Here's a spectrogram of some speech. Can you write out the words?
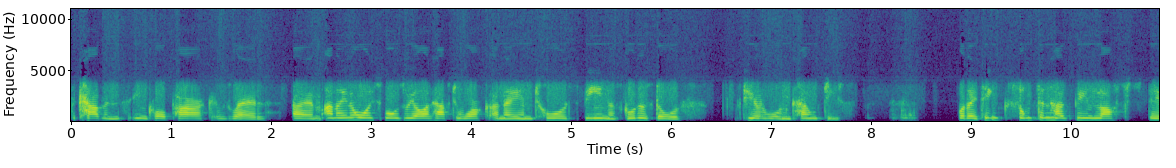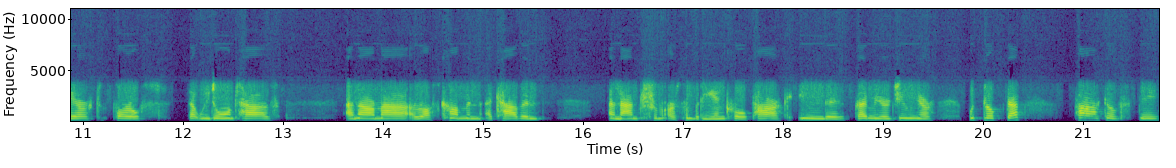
the Cavans in Croke Park as well. Um, and I know I suppose we all have to work on aim towards being as good as those tier one counties. But I think something has been lost there for us that we don't have an Armagh, a Roscommon, a Cavan, an Antrim or somebody in Croke Park in the Premier Junior. But look, that's part of the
